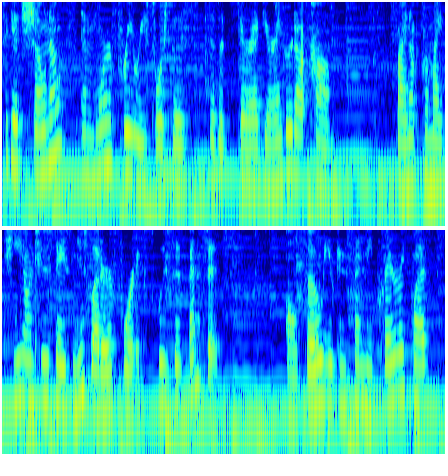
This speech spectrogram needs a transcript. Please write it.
To get show notes and more free resources, visit sarahgeringer.com. Sign up for my Tea on Tuesdays newsletter for exclusive benefits. Also, you can send me prayer requests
